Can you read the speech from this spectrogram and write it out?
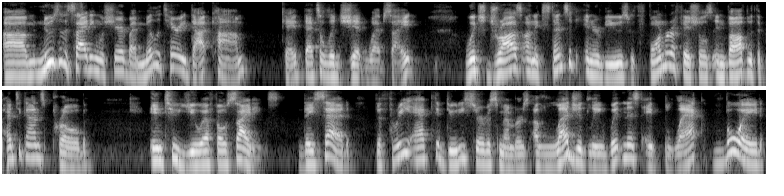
Um, news of the sighting was shared by military.com. Okay, that's a legit website, which draws on extensive interviews with former officials involved with the Pentagon's probe into UFO sightings. They said the three active duty service members allegedly witnessed a black void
